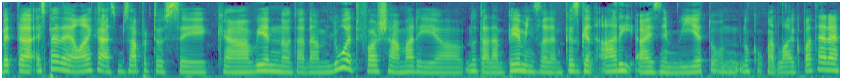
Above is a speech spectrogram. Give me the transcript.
Bet uh, es pēdējā laikā esmu sapratusi, ka viena no tādām ļoti foršām arī, uh, nu, tādām piemiņas lietām, kas gan arī aizņem vietu un, nu, kaut kādu laiku patērē,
